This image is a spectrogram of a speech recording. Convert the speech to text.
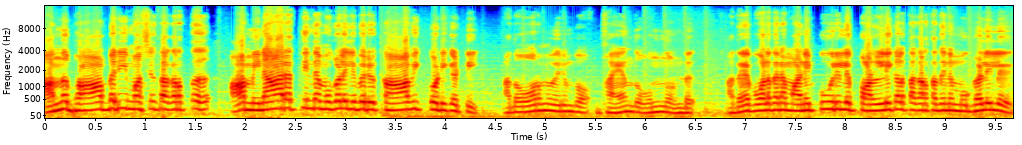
അന്ന് ബാബരി മസ്ജിദ് തകർത്ത് ആ മിനാരത്തിന്റെ മുകളിൽ ഇവരൊരു കാവിക്കൊടി കെട്ടി. അത് ഓർമ്മ വരുമ്പോൾ ഭയം തോന്നുന്നുണ്ട്. അതേപോലെ തന്നെ മണിപ്പൂരിൽ പള്ളികൾ തകർത്തതിന് മുകളിൽ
